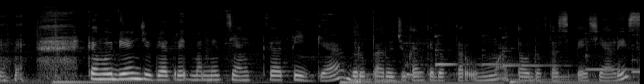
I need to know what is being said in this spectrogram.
Kemudian juga treatment needs yang ketiga berupa rujukan ke dokter umum atau dokter spesialis.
